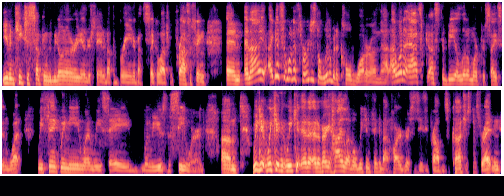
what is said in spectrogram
even teach us something that we don't already understand about the brain or about the psychological processing. And and i i guess i want to throw just a little bit of cold water on that. I want to ask us to be a little more precise in what we think we mean when we say when we use the c word. Um, we can we can we can at a, at a, very high level we can think about hard versus easy problems of consciousness right? And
